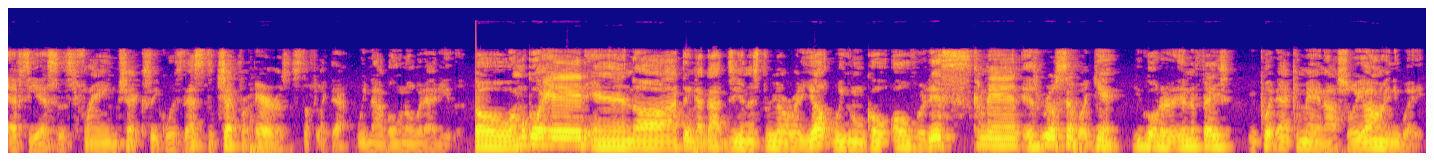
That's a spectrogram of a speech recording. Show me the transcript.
FCS's frame check sequence. That's the check for errors and stuff like that. We're not going over that either. So I'm gonna go ahead and uh, I think I got GNS3 already up. We're gonna go over this command. It's real simple. Again, you go to the interface, you put that command. I'll show y'all anyway.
